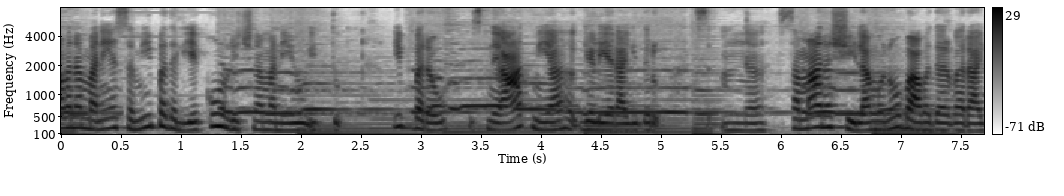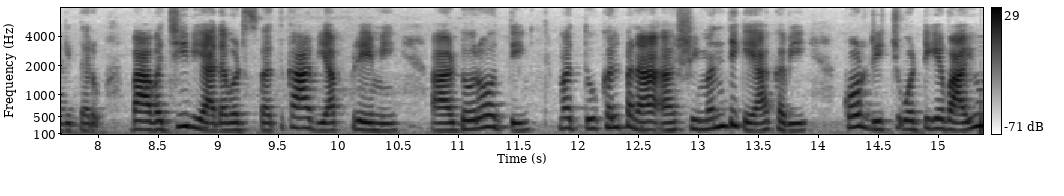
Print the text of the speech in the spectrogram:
ಅವನ ಮನೆಯ ಸಮೀಪದಲ್ಲಿಯೇ ಕೋಲ್ರಿಚ್ನ ಮನೆಯೂ ಇತ್ತು. ಇಬ್ಬರು ಆತ್ಮೀಯ ಗೆಳೆಯರಾಗಿದ್ದರು. ಸಮಾನಶೀಲ ಮನೋಭಾವದವರಾಗಿದ್ದರು ಭಾವಜೀವಿಯಾದ ವರ್ಡ್ಸ್ವತ್ ಕಾವ್ಯ, ಪ್ರೇಮಿ ಡೊರೋತಿ ಮತ್ತು ಕಲ್ಪನಾ ಶ್ರೀಮಂತಿಕೆಯ ಕವಿ ಕೋಲ್ರಿಚ್ ಒಟ್ಟಿಗೆ ವಾಯು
